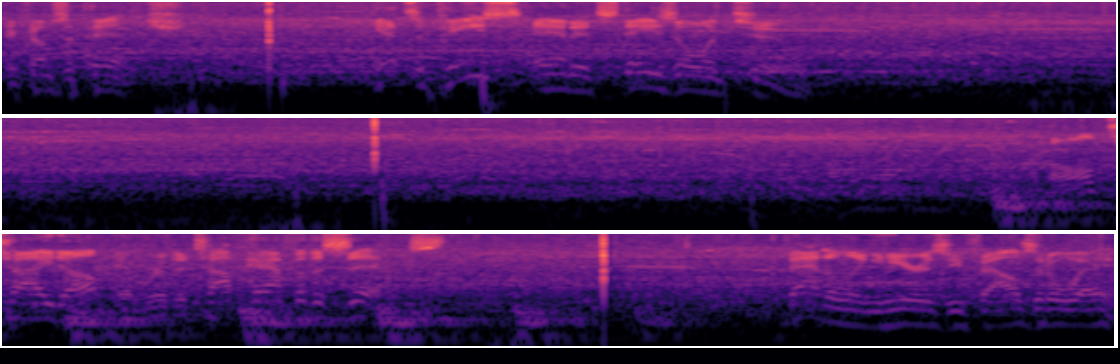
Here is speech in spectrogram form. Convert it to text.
Here comes a pitch. Gets a piece, and it stays 0-2. All tied up, and we're the top half of the sixth. Battling here as he fouls it away.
